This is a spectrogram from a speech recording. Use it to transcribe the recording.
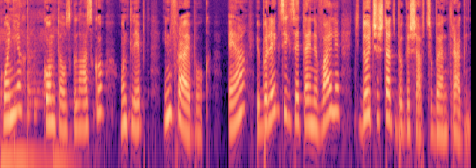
Konjach kommt aus Glasgow und lebt in Freiburg. Er überlegt sich seit einer Weile, die deutsche Staatsbürgerschaft zu beantragen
